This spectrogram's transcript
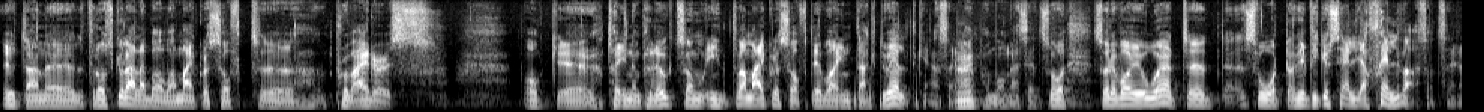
Utan eh, för oss skulle alla bara vara Microsoft providers och eh, ta in en produkt som inte var Microsoft, det var inte aktuellt kan jag säga Nej. på många sätt. Så, så det var ju oerhört eh, svårt. Vi fick ju sälja själva så att säga.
